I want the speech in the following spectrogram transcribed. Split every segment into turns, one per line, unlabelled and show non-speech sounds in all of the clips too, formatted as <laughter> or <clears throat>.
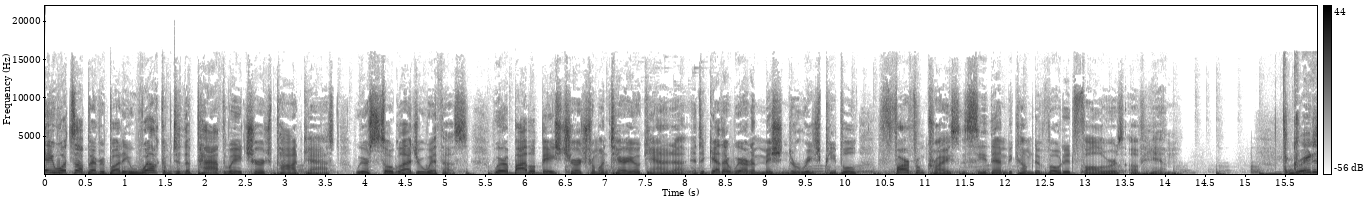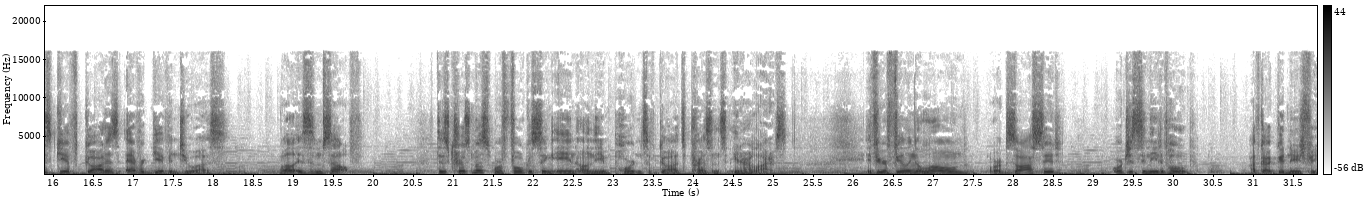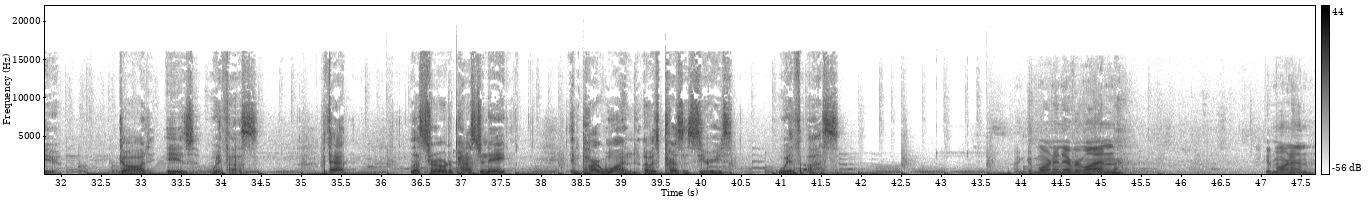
Hey, what's up, everybody? Welcome to the Pathway Church podcast. We are so glad you're with us. We're a Bible based church from Ontario, Canada, and together we're on a mission to reach people far from Christ and see them become devoted followers of Him.
The greatest gift God has ever given to us, well, is Himself. This Christmas, we're focusing in on the importance of God's presence in our lives. If you're feeling alone or exhausted, or just in need of hope, I've got good news for you. God is with us. With that, let's turn over to Pastor Nate and part one of his presence series, With Us.
Good morning, everyone. Good morning.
